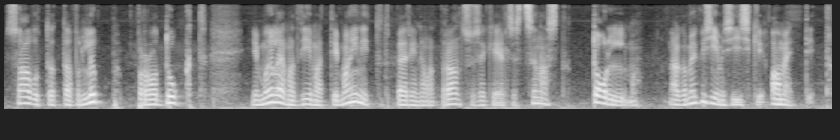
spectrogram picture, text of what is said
saavutatav lõpp-produkt. Ja mõlemad viimati mainitud pärinevad prantsusekeelsest sõnast tolm aga me küsime siiski ametit.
